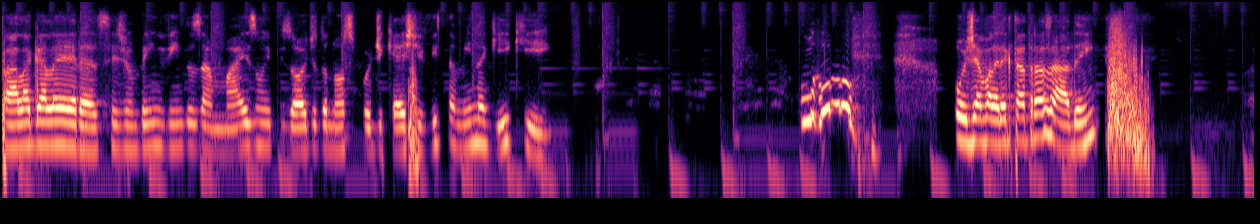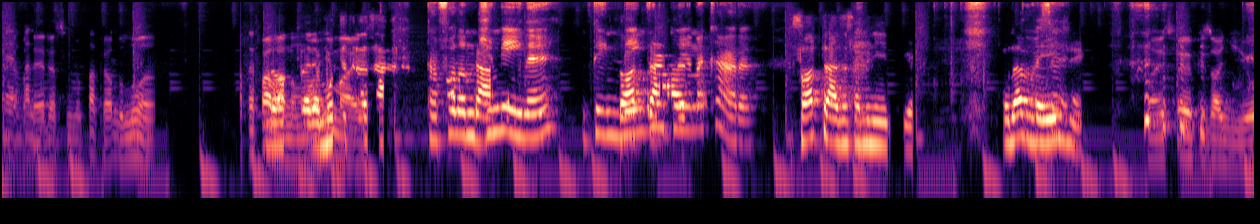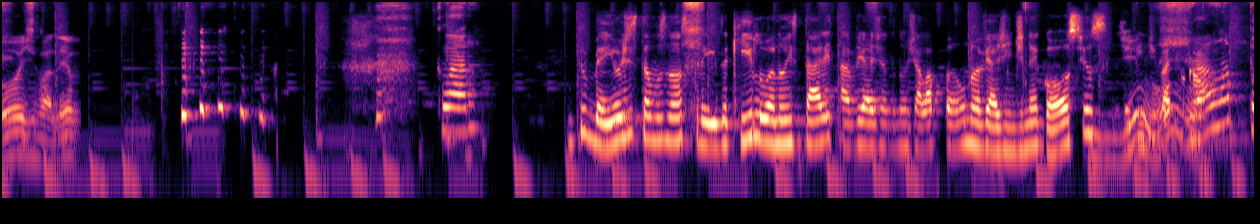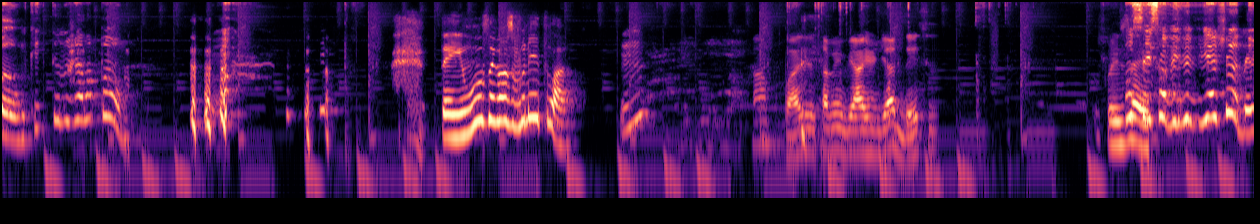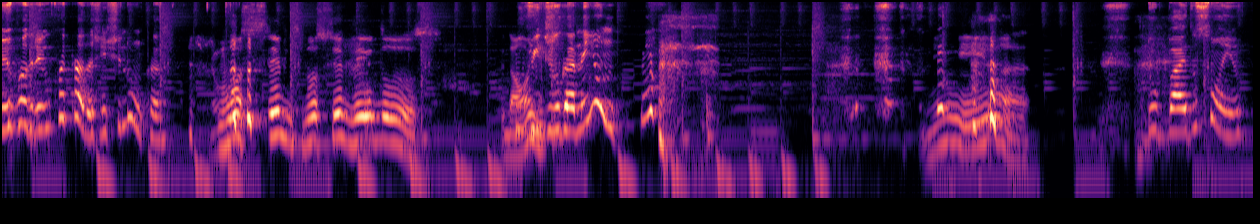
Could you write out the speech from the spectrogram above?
Fala galera, sejam bem-vindos a mais um episódio do nosso podcast Vitamina Geek. Uhul! Hoje é a Valéria que tá atrasada, hein? É, a Valéria assumiu o papel do Luan. Até falar, não, Não, Valéria é muito mais. atrasada. Tá falando de mim, né? Não tem Só nem vergonha na cara. Só atrasa essa menina. Toda Pois vez, é. gente. Então, esse foi o episódio de hoje, valeu. Claro. Muito bem, hoje estamos nós três aqui. Lua não está, ele tá viajando no Jalapão, numa viagem de negócios. De a gente vai Jalapão. O que, que tem no jalapão? Tem uns negócios bonitos lá. Rapaz, ele tava em viagem um dia desses. Pois Vocês é. só vivem viajando. Eu e o Rodrigo, coitado, a gente nunca. Você, você veio dos. Da Não vim onde? de lugar nenhum. Menina. Dubai do sonho.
